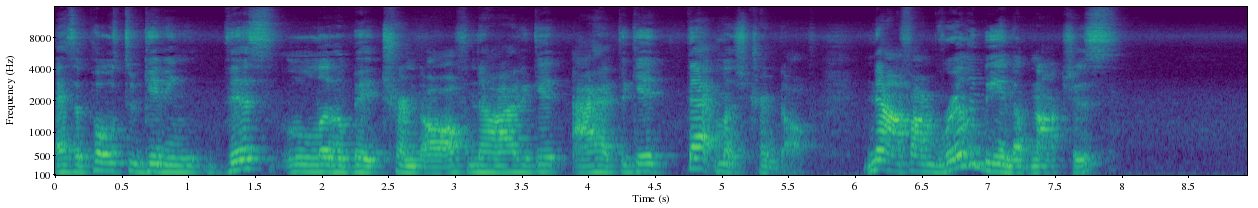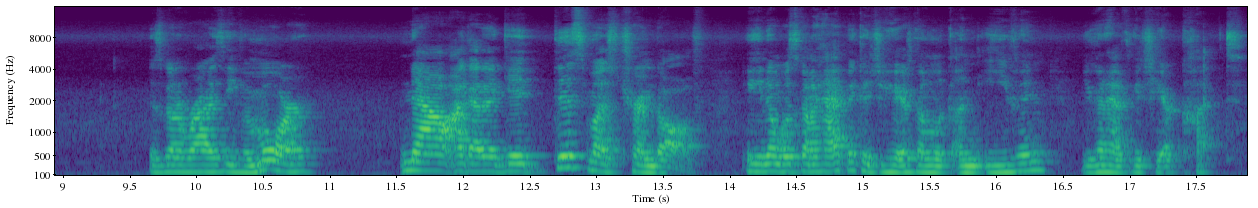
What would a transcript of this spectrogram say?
As opposed to getting this little bit trimmed off, now I have to get I have to get that much trimmed off. Now if I'm really being obnoxious, it's to rise even more. Now I got to get this much trimmed off. And you know what's to happen because your hair is going to look uneven? You're to have to get your hair cut.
